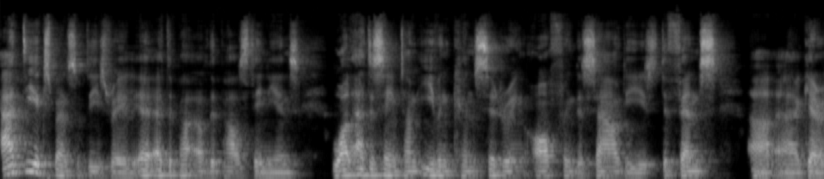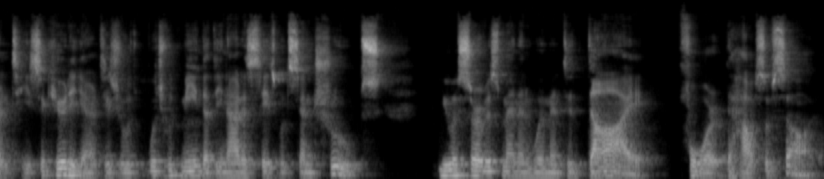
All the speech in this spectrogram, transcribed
at the expense of the Israeli uh, at the of the Palestinians, while at the same time even considering offering the Saudis defense uh, uh, guarantees, security guarantees, which would mean that the United States would send troops, U.S. servicemen and women, to die for the House of Saud.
